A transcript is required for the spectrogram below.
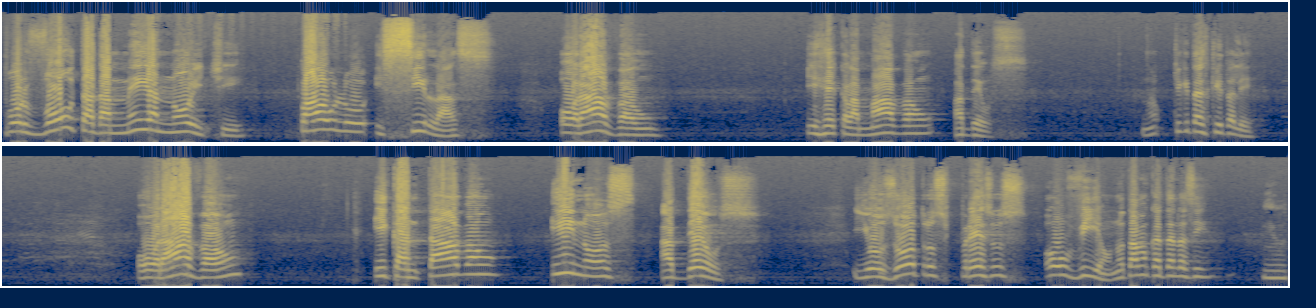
Por volta da meia-noite, Paulo e Silas oravam e reclamavam a Deus. Não? O que está escrito ali? Oravam e cantavam hinos a Deus. E os outros presos ouviam. Não estavam cantando assim? Meu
